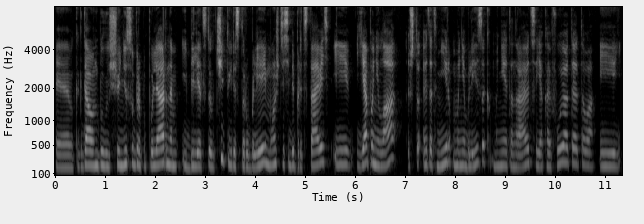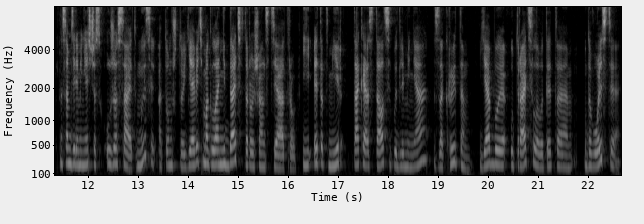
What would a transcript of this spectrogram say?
э, когда он был еще не супер популярным, и билет стоил 400 рублей, можете себе представить. И я поняла, что этот мир мне близок, мне это нравится, я кайфую от этого. И на самом деле меня сейчас ужасает мысль о том, что я ведь могла не дать второй шанс театру. И этот мир так и остался бы для меня закрытым. Я бы утратила вот это удовольствие,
